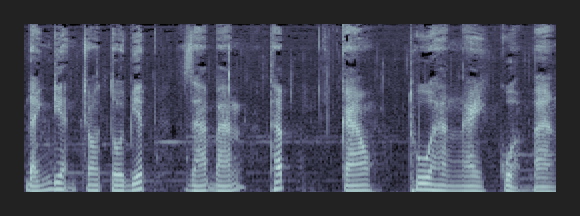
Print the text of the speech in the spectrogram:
đánh điện cho tôi biết giá bán thấp, cao, thu hàng ngày của vàng.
